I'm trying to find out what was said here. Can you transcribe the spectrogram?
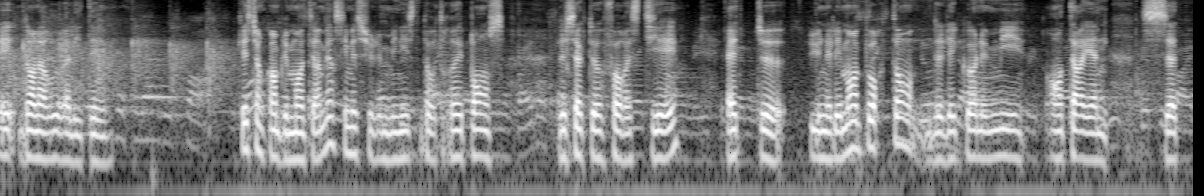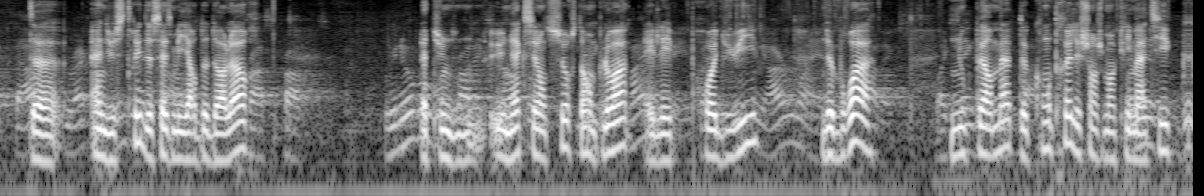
et dans la ruralité. Question complémentaire. Merci, Monsieur le ministre, de votre réponse. Le secteur forestier est euh, un élément important de l'économie ontarienne. Cette euh, industrie de 16 milliards de dollars est une, excellente source d'emploi et les produits de bois nous permettent de contrer les changements climatiques.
